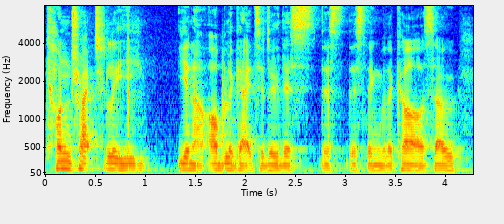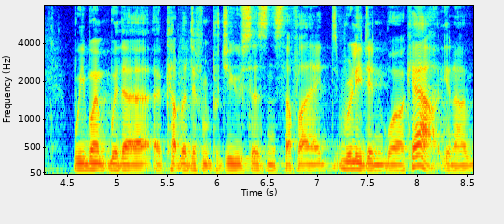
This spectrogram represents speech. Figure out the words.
contractually, you know, obligated to do this this this thing with the Cars. So we went with a, a couple of different producers and stuff like that. It really didn't work out. You know,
